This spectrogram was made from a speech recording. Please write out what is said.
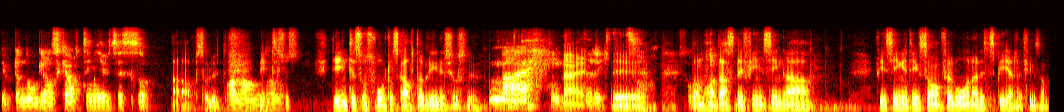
gjort en noggrann scouting givetvis. Så, Ja, absolut. Det är, inte så, det är inte så svårt att scouta Brynäs just nu. Nej, inte Nej. riktigt Det- så. så. De har, alltså det finns inga, finns ingenting som förvånar i spelet liksom.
